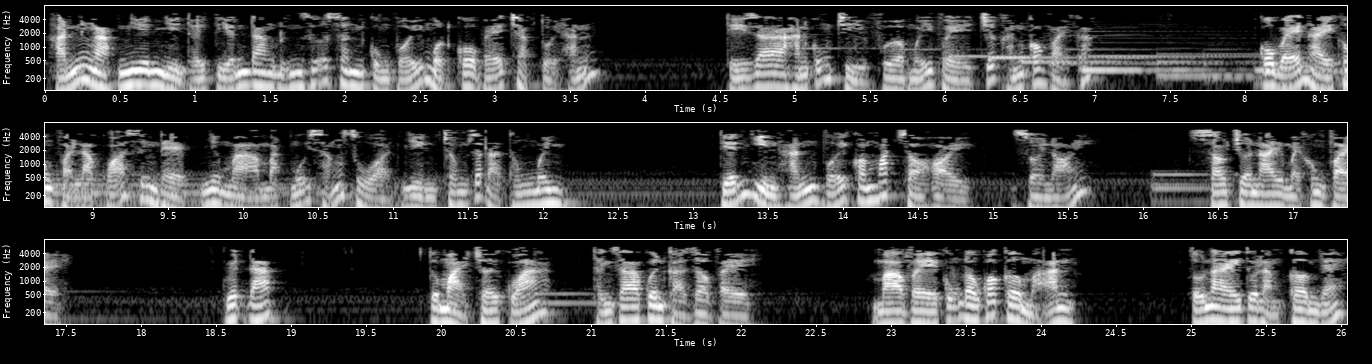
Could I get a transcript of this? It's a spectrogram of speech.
Hắn ngạc nhiên nhìn thấy Tiến đang đứng giữa sân cùng với một cô bé chạc tuổi hắn. Thì ra hắn cũng chỉ vừa mới về trước hắn có vài khắc. Cô bé này không phải là quá xinh đẹp nhưng mà mặt mũi sáng sủa nhìn trông rất là thông minh. Tiến nhìn hắn với con mắt dò hỏi rồi nói, sao trưa nay mày không về? Quyết đáp, tôi mải chơi quá, thành ra quên cả giờ về. Mà về cũng đâu có cơm mà ăn. Tối nay tôi làm cơm nhé.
